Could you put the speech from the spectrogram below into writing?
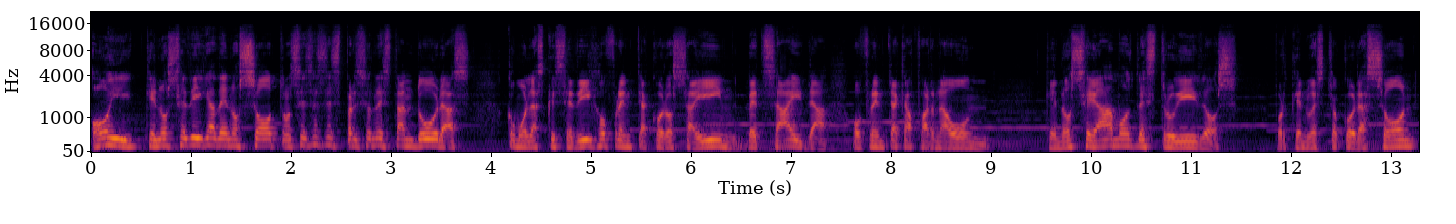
Hoy que no se diga de nosotros esas expresiones tan duras como las que se dijo frente a Corosaín, Bethsaida o frente a Cafarnaún, que no seamos destruidos porque nuestro corazón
